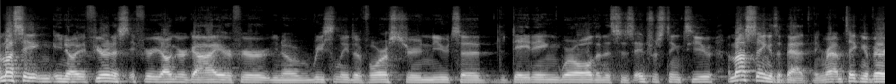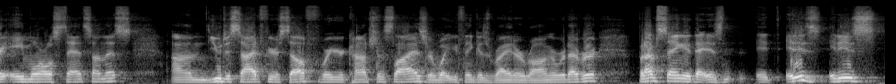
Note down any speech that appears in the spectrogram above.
I'm not saying you know if you're in a, if you're a younger guy or if you're you know recently divorced, you're new to the dating world, and this is interesting to you. I'm not saying it's a bad thing, right? I'm taking a very amoral stance on this. Um, you decide for yourself where your conscience lies or what you think is right or wrong or whatever. But I'm saying that is it, it is it is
